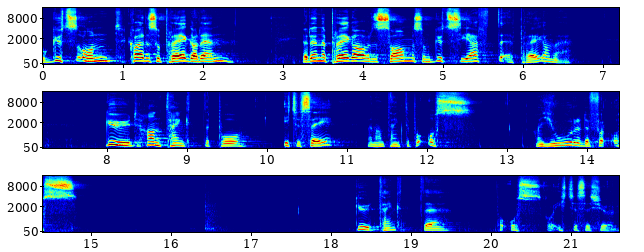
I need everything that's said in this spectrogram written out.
Og Guds ånd, hva er det som preger den? Ja, Den er prega av det samme som Guds hjerte er prega med. Gud han tenkte på ikke seg, men han tenkte på oss. Han gjorde det for oss. Gud tenkte på oss og ikke seg sjøl.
